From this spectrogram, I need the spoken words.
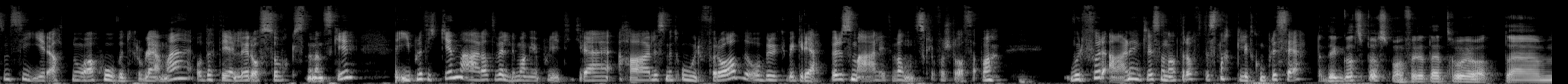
som sier at noe av hovedproblemet, og dette gjelder også voksne mennesker, i politikken er at veldig mange politikere har liksom et ordforråd og bruker begreper som er litt vanskelig å forstå seg på. Hvorfor er det egentlig sånn at dere ofte snakker litt komplisert? Det er et godt spørsmål, for jeg tror jo at um,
